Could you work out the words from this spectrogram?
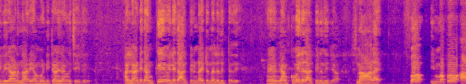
ഇവരാണെന്ന് അറിയാൻ വേണ്ടിയിട്ടാണ് ഞങ്ങൾ ചെയ്തത്. അല്ലാണ്ട് ഞങ്ങൾക്ക് വലിയ താല്പര്യം ഉണ്ടായിട്ടൊന്നല്ല ഇട്ടത്. ഞങ്ങൾക്കും വലിയ താല്പര്യമൊന്നുമില്ല. നാളെ ഇപ്പോ ഇമ്മപ്പോ ആ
